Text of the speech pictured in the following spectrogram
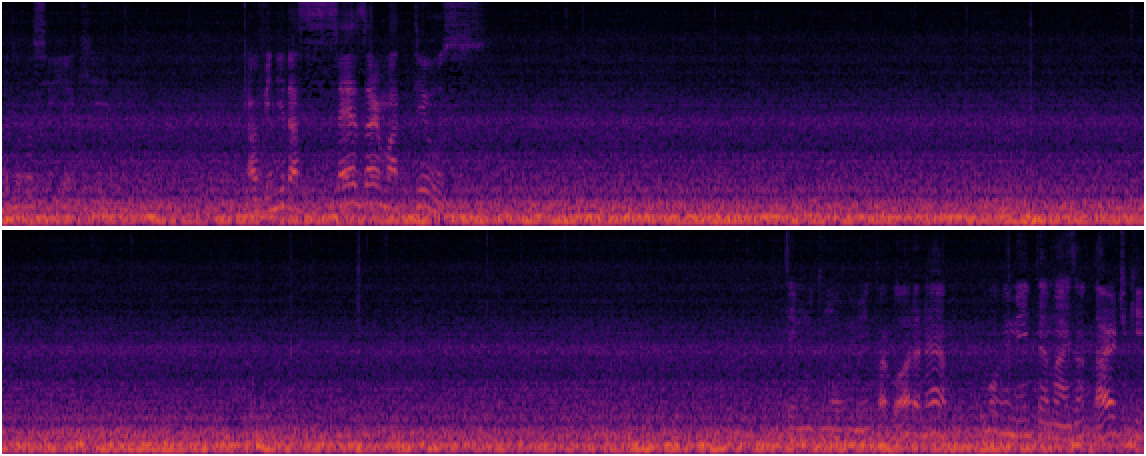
Mas eu vou seguir aqui. Avenida César Mateus. Agora, né? O movimento é mais à tarde, que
